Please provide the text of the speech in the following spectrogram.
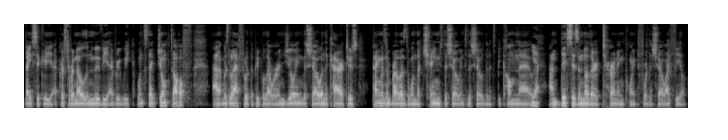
basically a Christopher Nolan movie every week. Once they jumped off and it was left with the people that were enjoying the show and the characters, Penguin's Umbrella is the one that changed the show into the show that it's become now. Yeah. And this is another turning point for the show, I feel,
